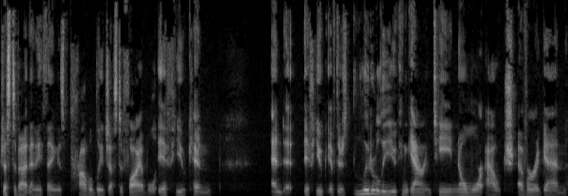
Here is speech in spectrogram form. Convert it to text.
just about anything is probably justifiable if you can end it. If you if there's literally you can guarantee no more ouch ever again,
